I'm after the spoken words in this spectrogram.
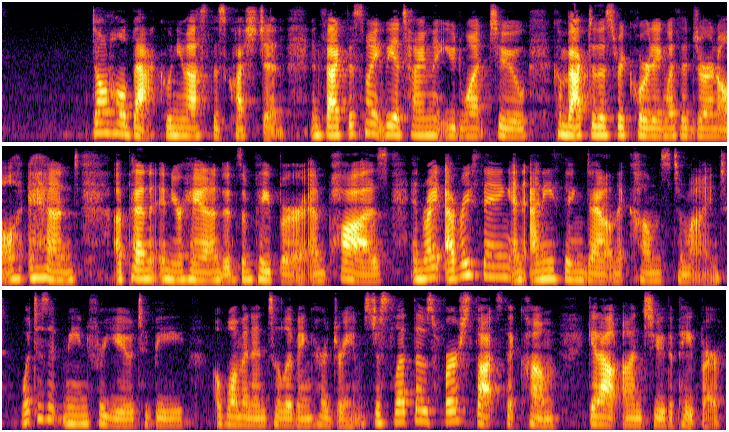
Don't hold back when you ask this question. In fact, this might be a time that you'd want to come back to this recording with a journal and a pen in your hand and some paper and pause and write everything and anything down that comes to mind. What does it mean for you to be a woman into living her dreams? Just let those first thoughts that come get out onto the paper.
